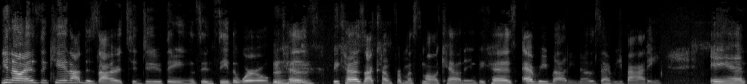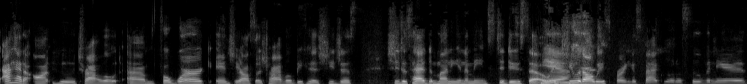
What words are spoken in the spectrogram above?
you know, as a kid, I desired to do things and see the world because mm-hmm. because I come from a small county, because everybody knows everybody, and I had an aunt who traveled um, for work, and she also traveled because she just she just had the money and the means to do so. Yeah. And she would always bring us back little souvenirs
